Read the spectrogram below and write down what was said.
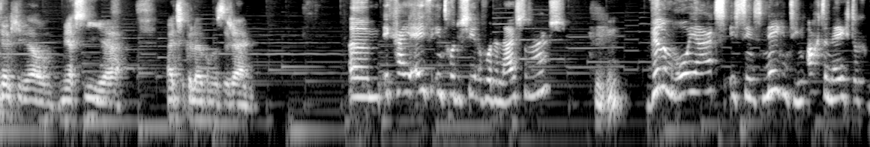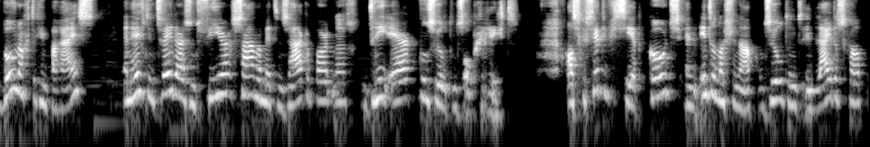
Dankjewel, merci. Uh, hartstikke leuk om er te zijn. Um, ik ga je even introduceren voor de luisteraars. Mm -hmm. Willem Royaerts is sinds 1998 woonachtig in Parijs en heeft in 2004 samen met een zakenpartner 3R Consultants opgericht. Als gecertificeerd coach en internationaal consultant in leiderschap,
